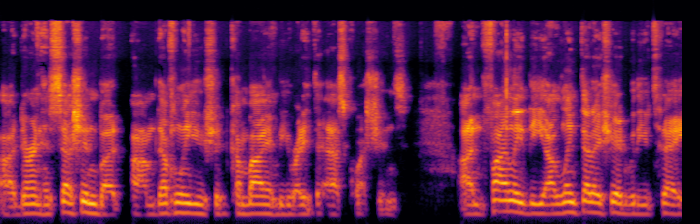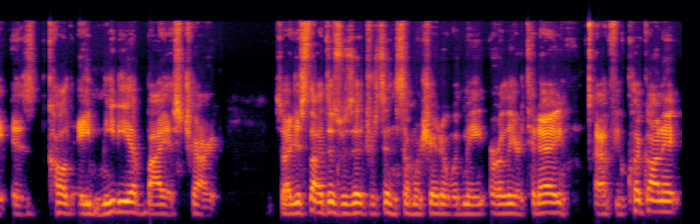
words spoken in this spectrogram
uh, during his session, but um, definitely you should come by and be ready to ask questions. And finally, the uh, link that I shared with you today is called a media bias chart. So I just thought this was interesting. Someone shared it with me earlier today. Uh, if you click on it,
